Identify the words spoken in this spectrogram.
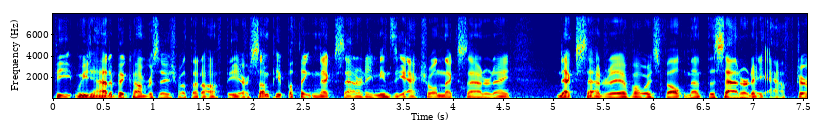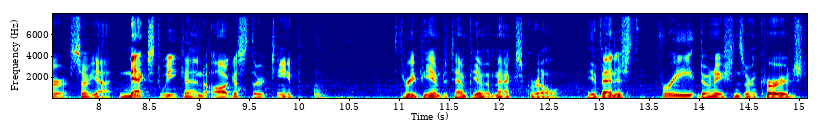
the we had a big conversation about that off the air. Some people think next Saturday means the actual next Saturday. Next Saturday I've always felt meant the Saturday after. So yeah, next weekend, August 13th, 3 p.m. to 10 p.m. at Max Grill. The event is free. Donations are encouraged.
